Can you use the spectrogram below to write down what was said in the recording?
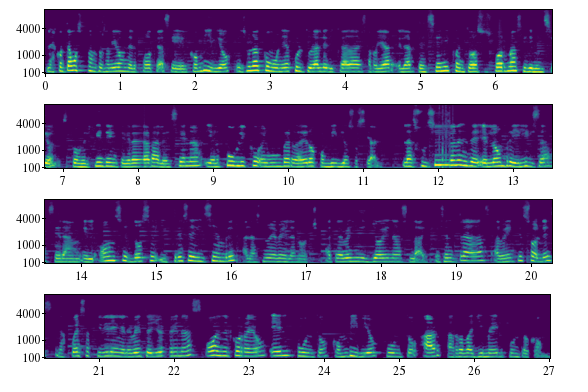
Les contamos a nuestros amigos del podcast que El Convivio es una comunidad cultural dedicada a desarrollar el arte escénico en todas sus formas y dimensiones, con el fin de integrar a la escena y al público en un verdadero convivio social. Las funciones de El Hombre y Lisa serán el 11, 12 y 13 de diciembre a las 9 de la noche a través de Join Us Live. Las entradas a 20 soles las puedes adquirir en el evento de Join Us o en el correo el.convivio.art.gmail.com.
